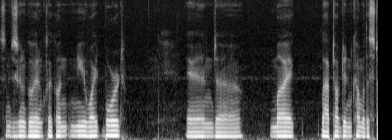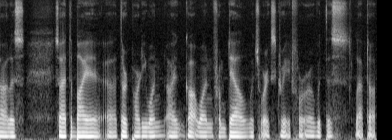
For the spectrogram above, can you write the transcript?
So I'm just gonna go ahead and click on new whiteboard and uh, my laptop didn't come with a stylus so I had to buy a, a third-party one. I got one from Dell which works great for uh, with this laptop.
